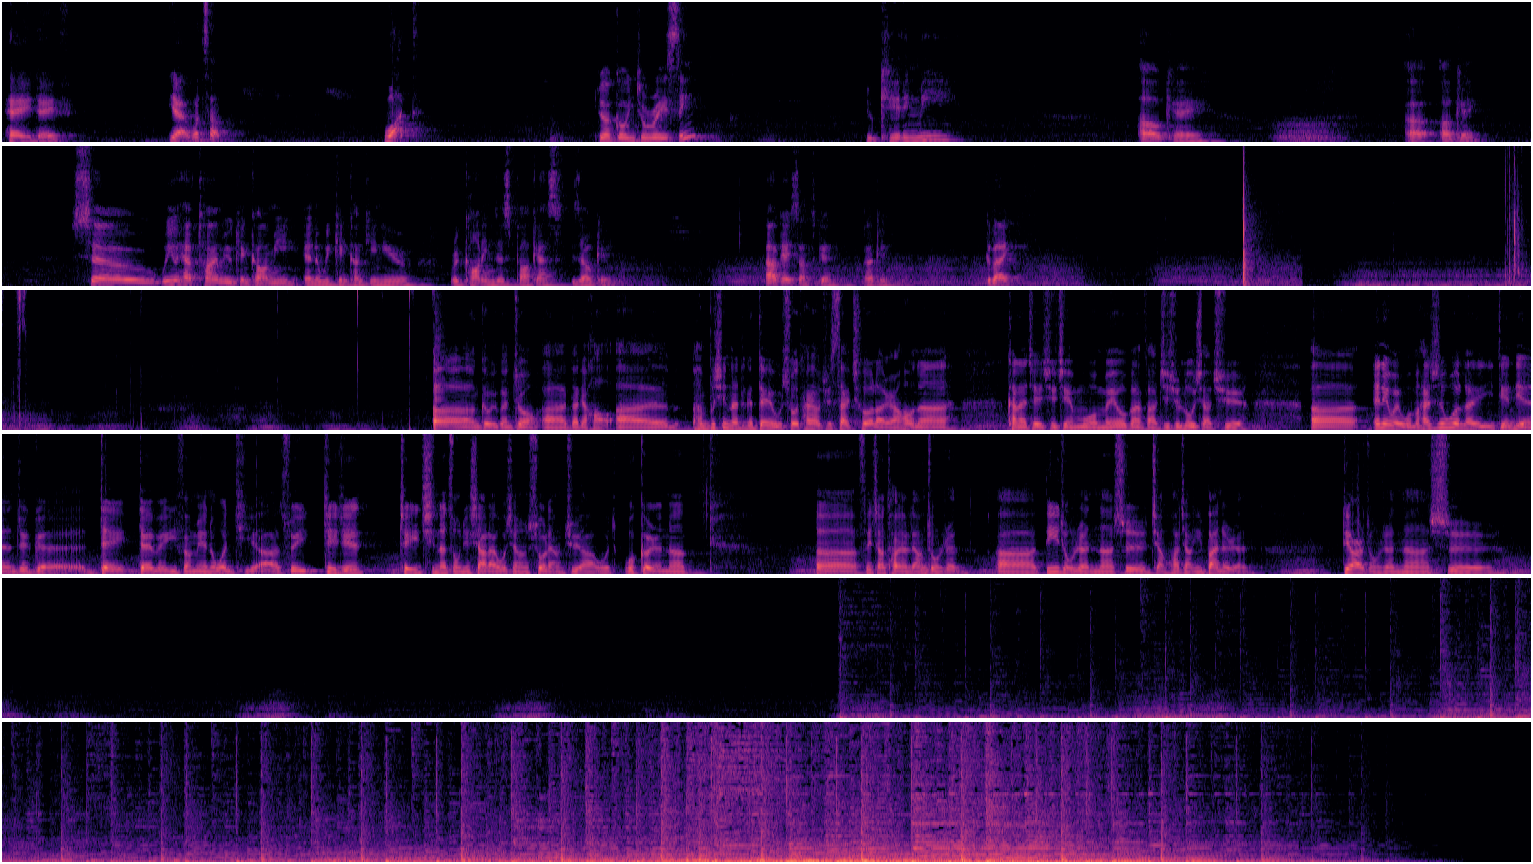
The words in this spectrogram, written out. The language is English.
Hey, Dave. Yeah, what's up? What? You're going to racing? You kidding me? Okay. Uh, okay. So when you have time, you can call me, and we can continue recording this podcast. Is that okay? Okay, sounds good. Okay. Goodbye. 呃，各位观众，呃，大家好，呃，很不幸的，这个 Dave 说他要去赛车了，然后呢，看来这期节目没有办法继续录下去。呃，anyway，我们还是问了一点点这个 Dave David 一方面的问题啊，所以这节这一期呢总结下来，我想说两句啊，我我个人呢，呃，非常讨厌两种人，呃，第一种人呢是讲话讲一半的人，第二种人呢是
